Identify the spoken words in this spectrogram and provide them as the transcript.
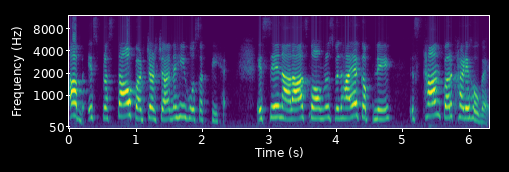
अब इस प्रस्ताव पर चर्चा नहीं हो सकती है। इससे नाराज़ कांग्रेस विधायक अपने स्थान पर खड़े हो गए।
